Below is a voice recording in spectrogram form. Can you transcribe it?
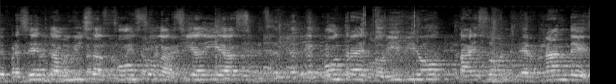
Se presenta Luis Alfonso García Díaz en contra de Toribio Tyson Hernández.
